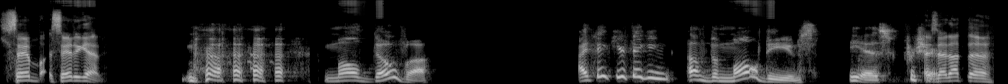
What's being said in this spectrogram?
Say say it again. Moldova. I think you're thinking of the Maldives. he is for sure. Is that not the?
